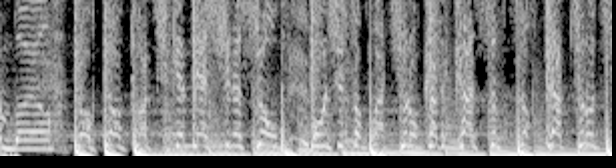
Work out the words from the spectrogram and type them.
I'm loyal 더욱더 거칠게 내쉬는 숨. 온실성 과추로 가득한 숲속 잡초로 지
